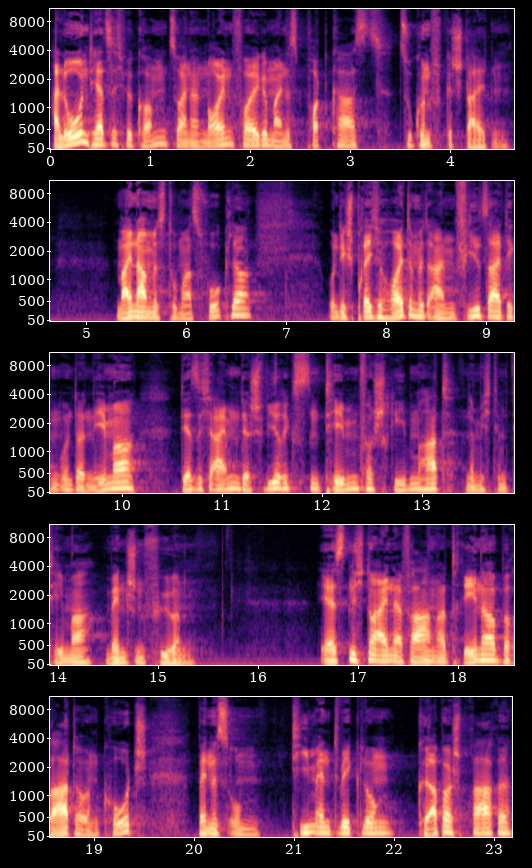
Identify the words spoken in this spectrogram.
Hallo und herzlich willkommen zu einer neuen Folge meines Podcasts Zukunft gestalten. Mein Name ist Thomas Vogler und ich spreche heute mit einem vielseitigen Unternehmer, der sich einem der schwierigsten Themen verschrieben hat, nämlich dem Thema Menschen führen. Er ist nicht nur ein erfahrener Trainer, Berater und Coach, wenn es um Teamentwicklung, Körpersprache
